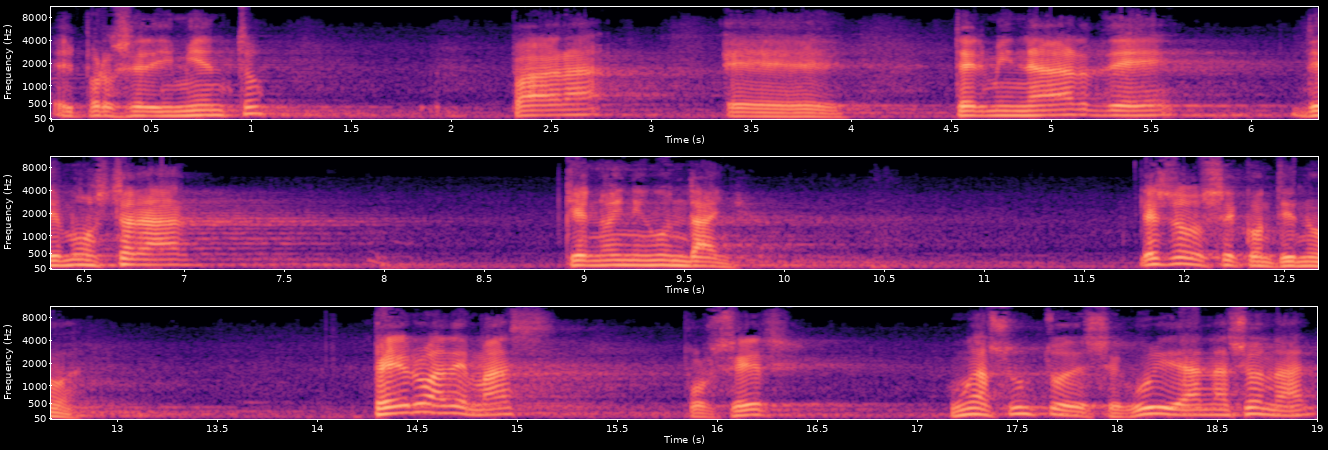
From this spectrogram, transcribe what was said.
el procedimiento para eh, terminar de demostrar que no hay ningún daño. Eso se continúa. Pero además, por ser un asunto de seguridad nacional,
